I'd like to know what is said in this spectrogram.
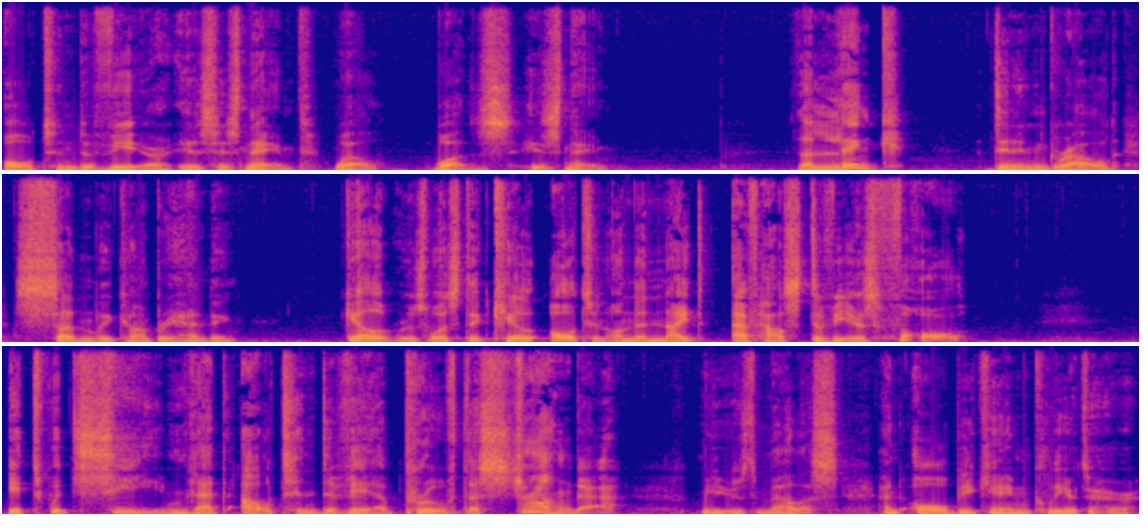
Alton DeVir is his name. Well, was his name. The link, Dinin growled, suddenly comprehending. Gelroos was to kill Alton on the night of House DeVir's fall. It would seem that Alton DeVir proved the stronger, mused Malice, and all became clear to her.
